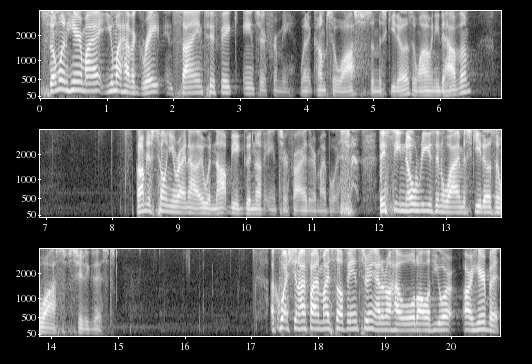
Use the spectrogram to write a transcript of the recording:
Someone here might you might have a great and scientific answer for me when it comes to wasps and mosquitoes and why we need to have them. But I'm just telling you right now, it would not be a good enough answer for either of my boys. they see no reason why mosquitoes and wasps should exist. A question I find myself answering, I don't know how old all of you are, are here, but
